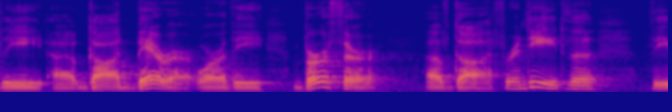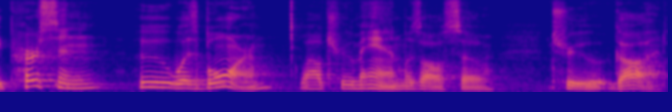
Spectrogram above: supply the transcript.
the uh, God bearer or the birther of God. For indeed, the, the person who was born, while true man, was also true God.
